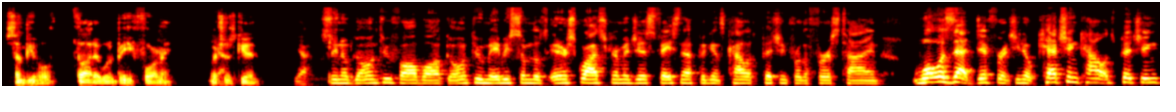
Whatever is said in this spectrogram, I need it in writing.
some people thought it would be for me, which yeah. was good. Yeah. So, you know, going through fall ball, going through maybe some of those inter squad scrimmages, facing up against college pitching for the first time. What was that difference? You know, catching college pitching,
